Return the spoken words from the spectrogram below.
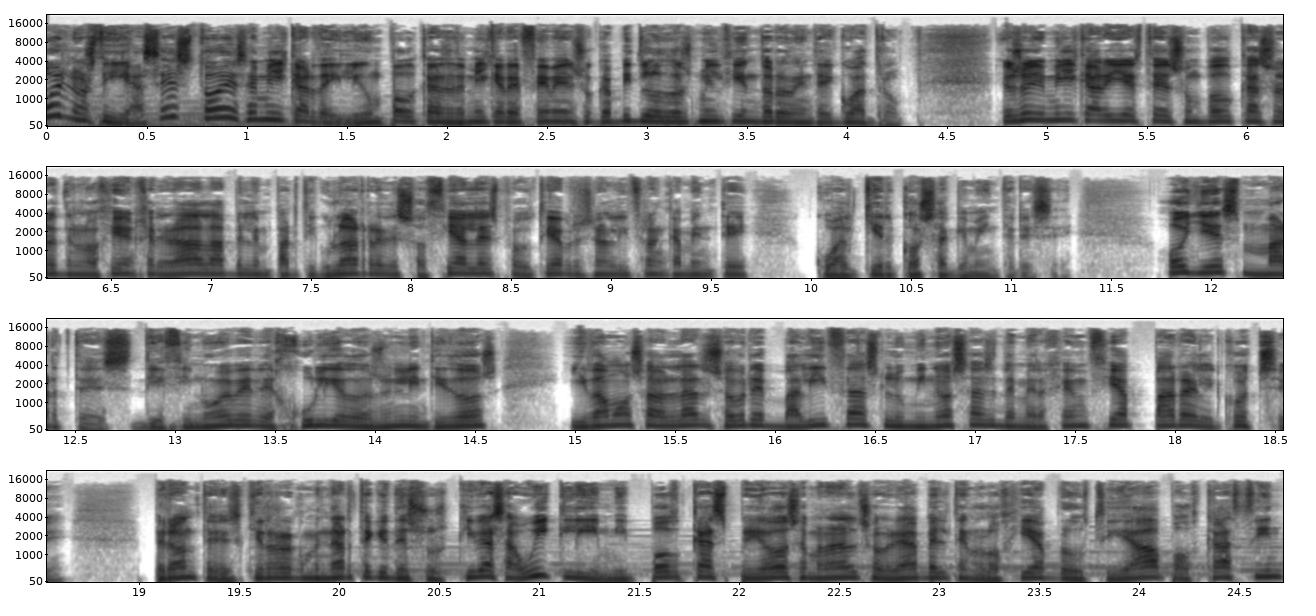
Buenos días, esto es Emilcar Daily, un podcast de Emilcar FM en su capítulo 2194. Yo soy Emilcar y este es un podcast sobre tecnología en general, Apple en particular, redes sociales, productividad personal y francamente cualquier cosa que me interese. Hoy es martes 19 de julio de 2022 y vamos a hablar sobre balizas luminosas de emergencia para el coche. Pero antes, quiero recomendarte que te suscribas a Weekly, mi podcast privado semanal sobre Apple, tecnología, productividad, podcasting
